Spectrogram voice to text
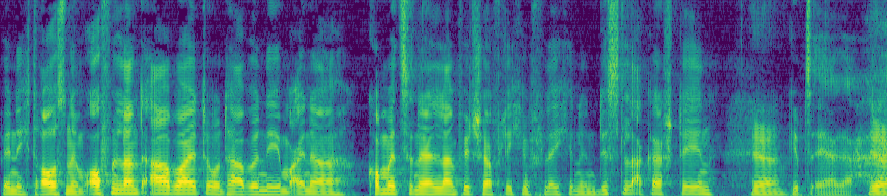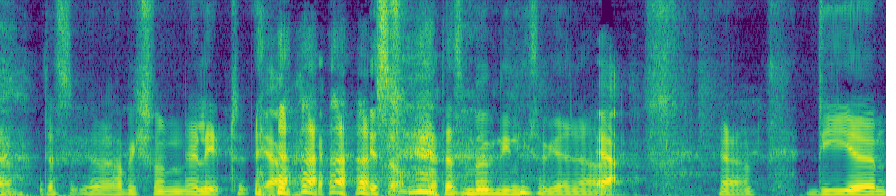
Wenn ich draußen im Offenland arbeite und habe neben einer konventionellen landwirtschaftlichen Fläche einen Distelacker stehen, ja. gibt es Ärger. Ja, das äh, habe ich schon erlebt. Ja, ist so. Das mögen die nicht so gerne haben. Ja. Ja, die, äh,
